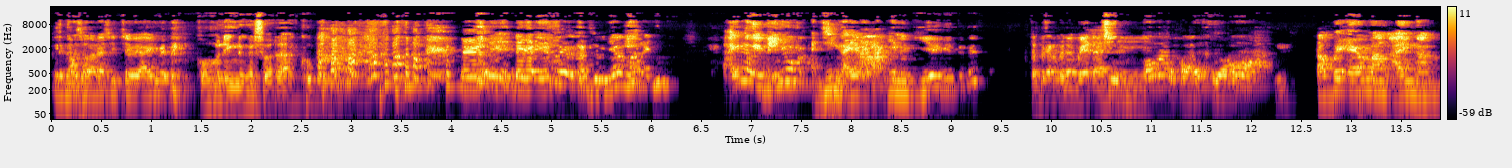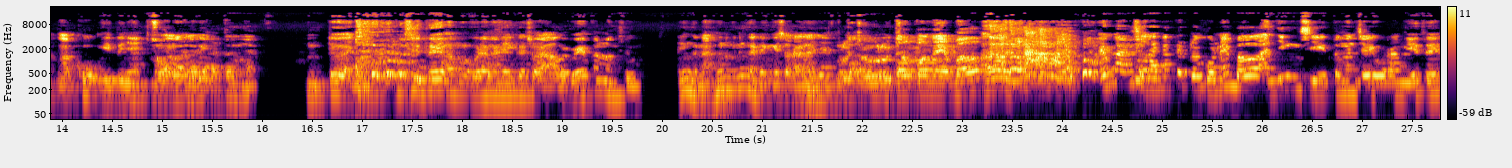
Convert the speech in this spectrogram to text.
Denger suara si cewek aing teh. Kok mending denger suara aku? Dari itu langsung nyaman anjing. Aing lebih bingung anjing kayak laki nu kieu gitu kan. tapi kan beda beda sih Cinta kepada suara. Tapi emang aing ngak- ngaku gitu nya soal Suaranya itu. anjing. Maksudnya lamun urang ngadeikeun suara awewe kan langsung ini ngenahin gini nggak ada yang suara aja. lucu lucu Teleponable. emang suaranya teh teleponable anjing si teman cewek orang gitu.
